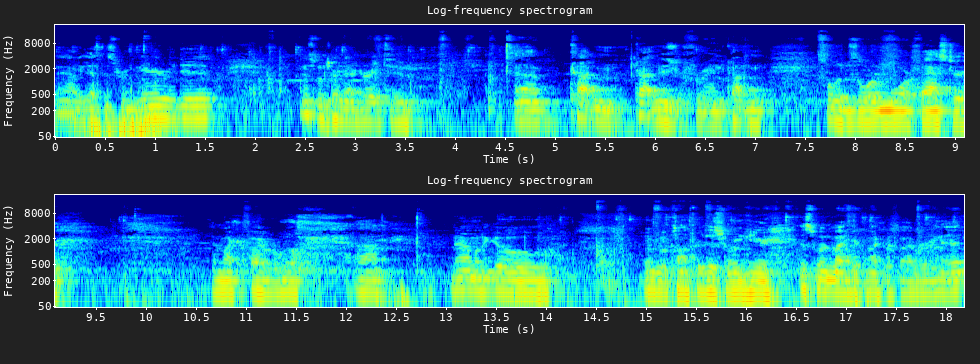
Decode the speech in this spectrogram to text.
now we got this room here we did. This one turned out great too. Uh, cotton, cotton is your friend. Cotton will absorb more faster than microfiber will. Um, now I'm gonna go, I'm gonna go conquer this room here. This one might get microfiber in it.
